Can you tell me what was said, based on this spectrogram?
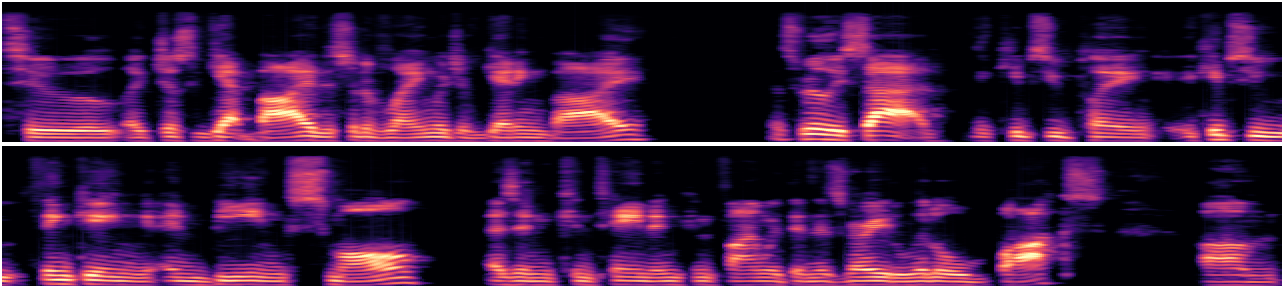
to like just get by the sort of language of getting by that's really sad. It keeps you playing, it keeps you thinking and being small, as in contained and confined within this very little box, um,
